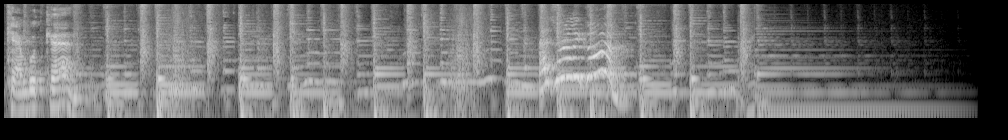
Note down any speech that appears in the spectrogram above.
Kenwood can.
